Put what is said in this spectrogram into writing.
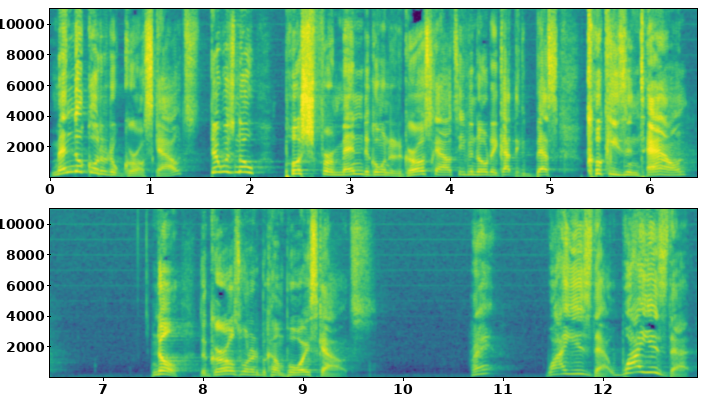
Men don't go to the Girl Scouts. There was no push for men to go into the Girl Scouts, even though they got the best cookies in town. No, the girls wanted to become Boy Scouts. Right? Why is that? Why is that?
